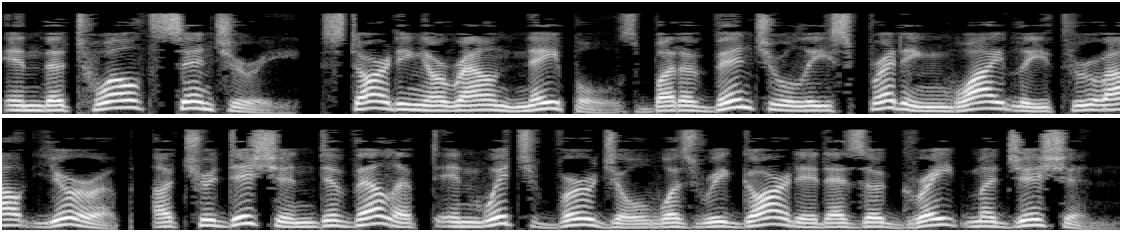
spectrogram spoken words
In the 12th century, starting around Naples but eventually spreading widely throughout Europe, a tradition developed in which Virgil was regarded as a great magician.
